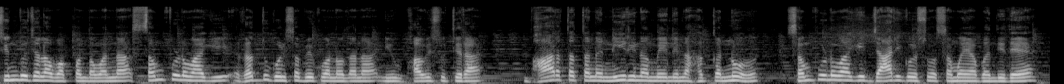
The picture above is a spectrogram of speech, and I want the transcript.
ಸಿಂಧು ಜಲ ಒಪ್ಪಂದವನ್ನ ಸಂಪೂರ್ಣವಾಗಿ ರದ್ದುಗೊಳಿಸಬೇಕು ಅನ್ನೋದನ್ನ ನೀವು ಭಾವಿಸುತ್ತೀರಾ? ಭಾರತ ತನ್ನ ನೀರಿನ ಮೇಲಿನ ಹಕ್ಕನ್ನು ಸಂಪೂರ್ಣವಾಗಿ ಜಾರಿಗೊಳಿಸುವ ಸಮಯ ಬಂದಿದೆ.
